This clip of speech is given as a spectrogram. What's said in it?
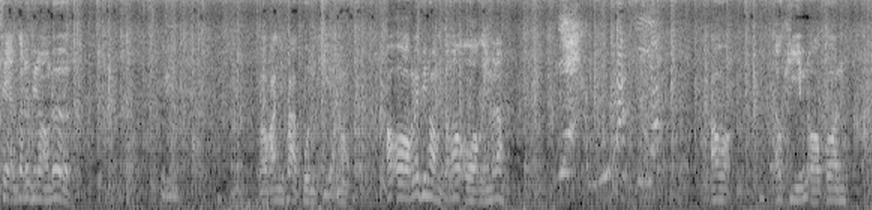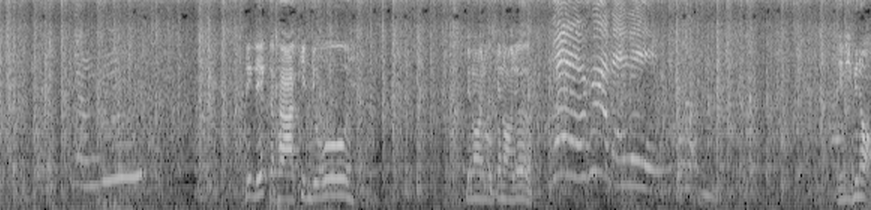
เสียบๆกันเด้อพี่น้องเด้อเราคันจะภาพปนเขียเนาะเอาออกเลยพี่น้องต้องเอาออกเห็นไหมเนาะเอาเอาขี่มันออกก่อนเด็กๆกระทากินอยู่โอ้ยเจะน้อยลูกเจะน้อยเด้อม นี่นี่พี่น้อง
